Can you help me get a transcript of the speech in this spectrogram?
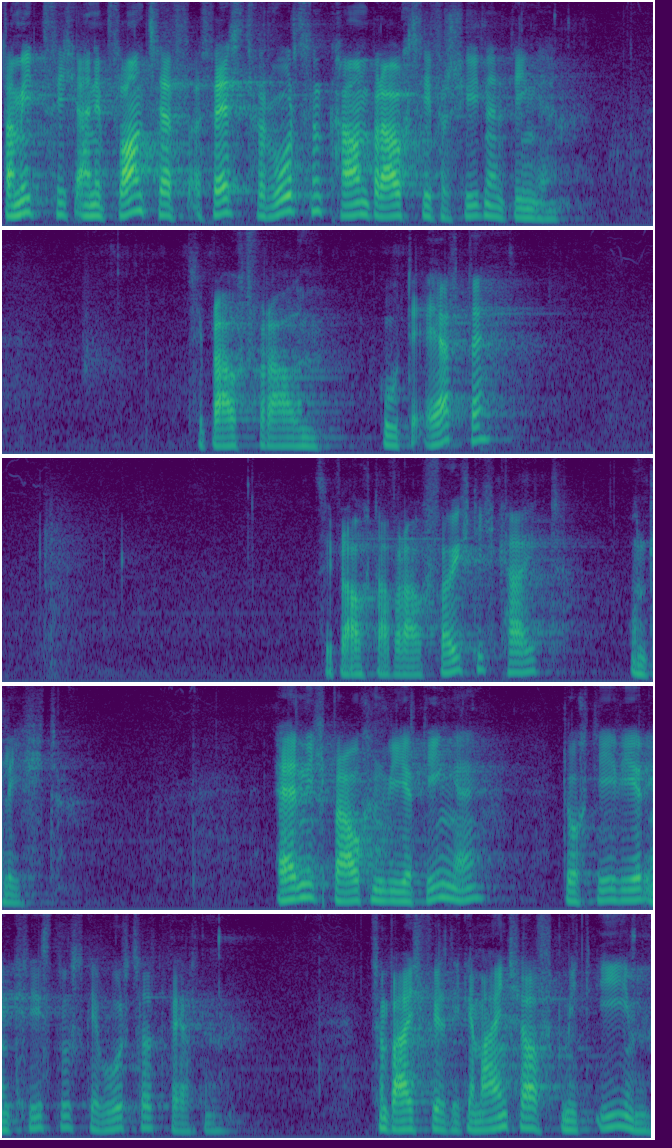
Damit sich eine Pflanze fest verwurzeln kann, braucht sie verschiedene Dinge. Sie braucht vor allem gute Erde, sie braucht aber auch Feuchtigkeit und Licht. Ähnlich brauchen wir Dinge, durch die wir in Christus gewurzelt werden. Zum Beispiel die Gemeinschaft mit ihm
